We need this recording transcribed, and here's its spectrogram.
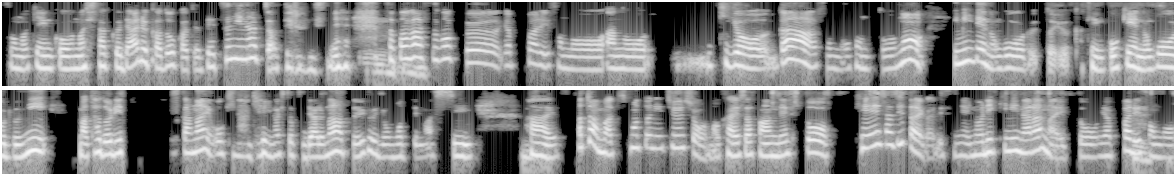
その健康の施策であるかどうかって別になっちゃってるんですね。そこがすごく、やっぱりその、あの、企業が、その本当の意味でのゴールというか、健康経営のゴールに、まあ、たどり着かない大きな原因の一つであるなというふうに思ってますし、はい。あとは、まあ、本当に中小の会社さんですと、経営者自体がですね、乗り気にならないと、やっぱりその、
